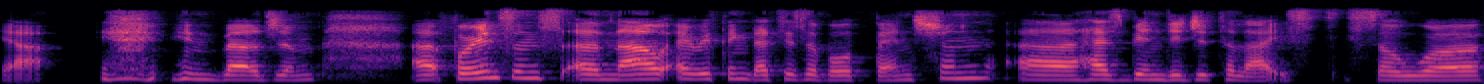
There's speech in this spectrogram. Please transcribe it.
yeah in Belgium. Uh, for instance, uh, now everything that is about pension uh, has been digitalized. So, uh,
